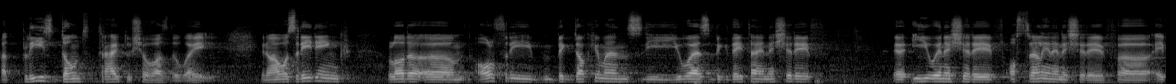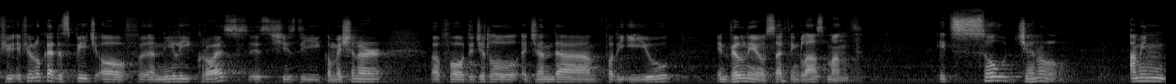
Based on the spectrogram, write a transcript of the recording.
but please don't try to show us the way. You know, I was reading a lot of, um, all three big documents, the US Big Data Initiative, uh, EU initiative, Australian initiative. Uh, if, you, if you look at the speech of uh, Neelie Kroes, is, she's the commissioner uh, for digital agenda for the EU in Vilnius, I think last month, it's so general. I mean,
